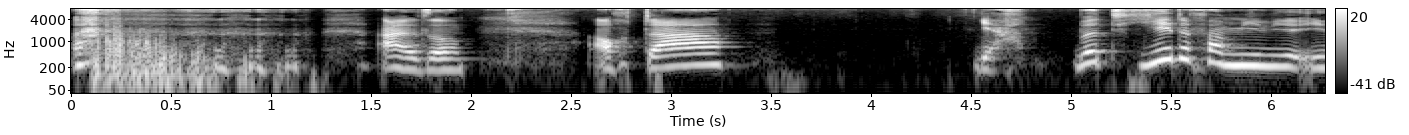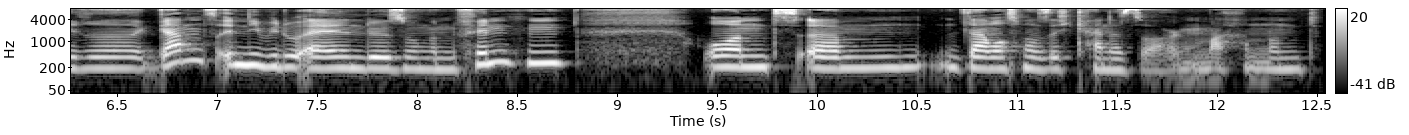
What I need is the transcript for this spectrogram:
also, auch da, ja, wird jede Familie ihre ganz individuellen Lösungen finden. Und ähm, da muss man sich keine Sorgen machen. Und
